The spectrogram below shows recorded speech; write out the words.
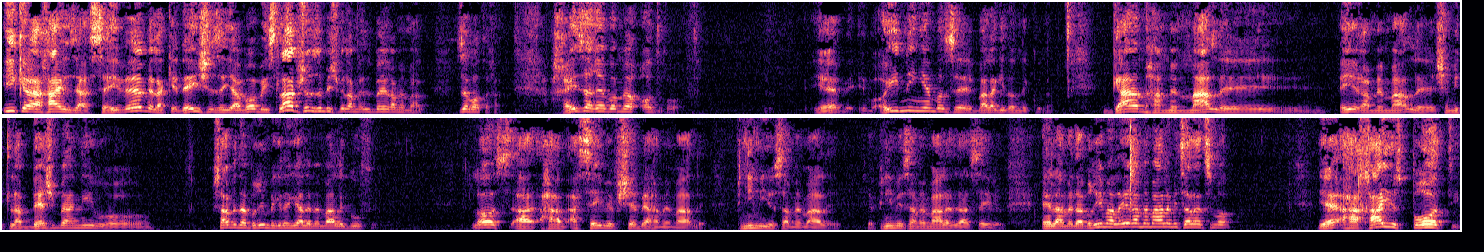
עיקר החי זה הסבב, אלא כדי שזה יבוא באסלאפשו זה בשביל המסבר הממלא. זה וורט אחד. אחרי זה הרב אומר עוד וורט. אוי עניין בזה, בא להגיד עוד נקודה. גם הממלא, עיר הממלא, שמתלבש בהניברו, עכשיו מדברים בגנגיה לממלא גופי. לא הסבב שבהממלא, פנימיוס הממלא, שפנימיוס הממלא זה הסבב, אלא מדברים על עיר הממלא מצד עצמו. החיוס פרוטי,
